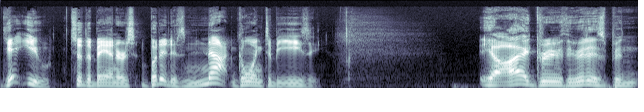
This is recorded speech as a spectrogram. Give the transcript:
get you to the banners, but it is not going to be easy. Yeah, I agree with you. It has been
